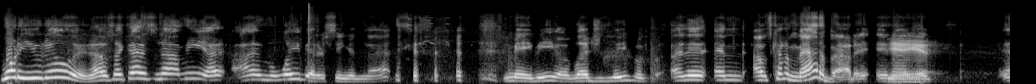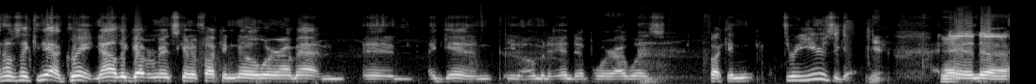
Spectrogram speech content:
"What are you doing?" I was like, "That is not me. I, I'm a way better singer than that." Maybe allegedly, but and then, and I was kind of mad about it. And Yeah, I was yeah. like, and I was like, "Yeah, great. Now the government's gonna fucking know where I'm at, and and again, you know, I'm gonna end up where I was fucking three years ago." Yeah. Well, and uh,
